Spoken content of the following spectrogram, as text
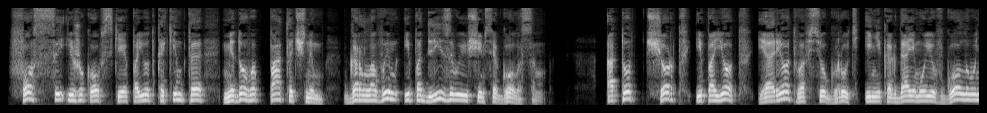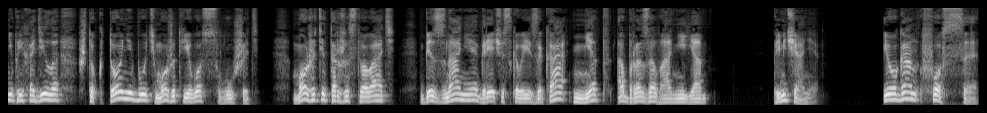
фоссы и жуковские поют каким-то медово-паточным, горловым и подлизывающимся голосом. А тот черт и поет, и орет во всю грудь, и никогда ему и в голову не приходило, что кто-нибудь может его слушать. Можете торжествовать, без знания греческого языка нет образования. Примечание. Иоганн Фоссе,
